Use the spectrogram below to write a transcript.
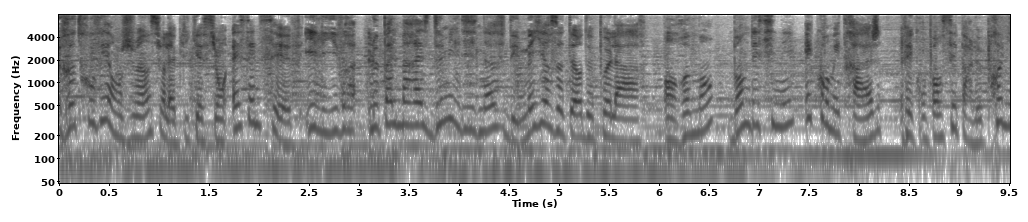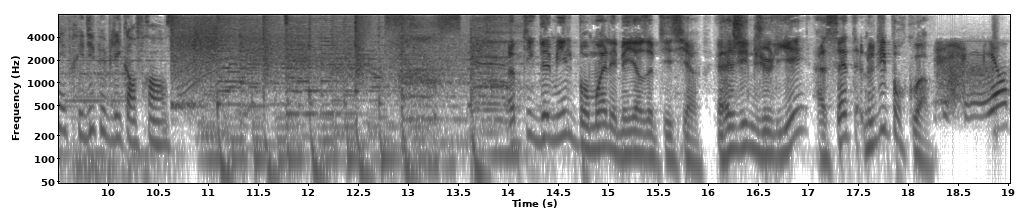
Retrouvez en juin sur l'application SNCF e-Livre le palmarès 2019 des meilleurs auteurs de polar, en roman, bande dessinée et court-métrage, récompensés par le premier prix du public en France. Optique 2000, pour moi, les meilleurs opticiens. Régine Julier, à 7, nous dit pourquoi. Je suis Myope,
